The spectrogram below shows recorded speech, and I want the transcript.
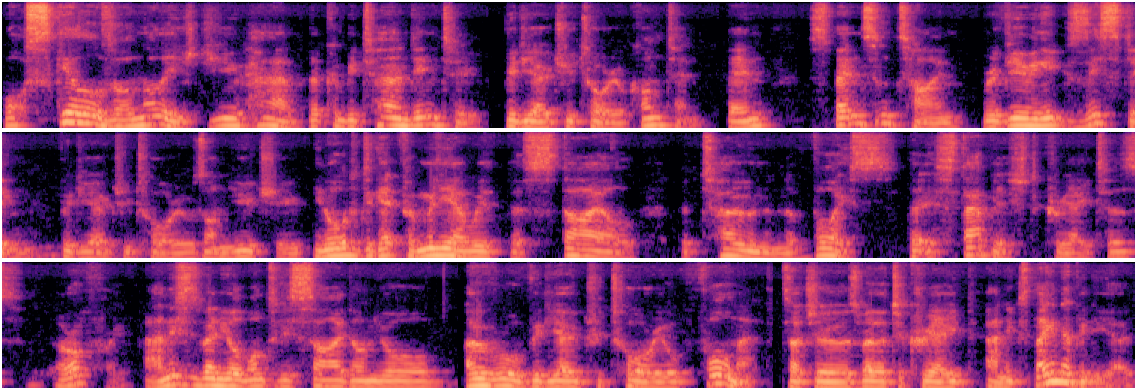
what skills or knowledge do you have that can be turned into video tutorial content? Then spend some time reviewing existing video tutorials on YouTube in order to get familiar with the style, the tone and the voice that established creators are offering. And this is when you'll want to decide on your overall video tutorial format, such as whether to create an explainer video,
